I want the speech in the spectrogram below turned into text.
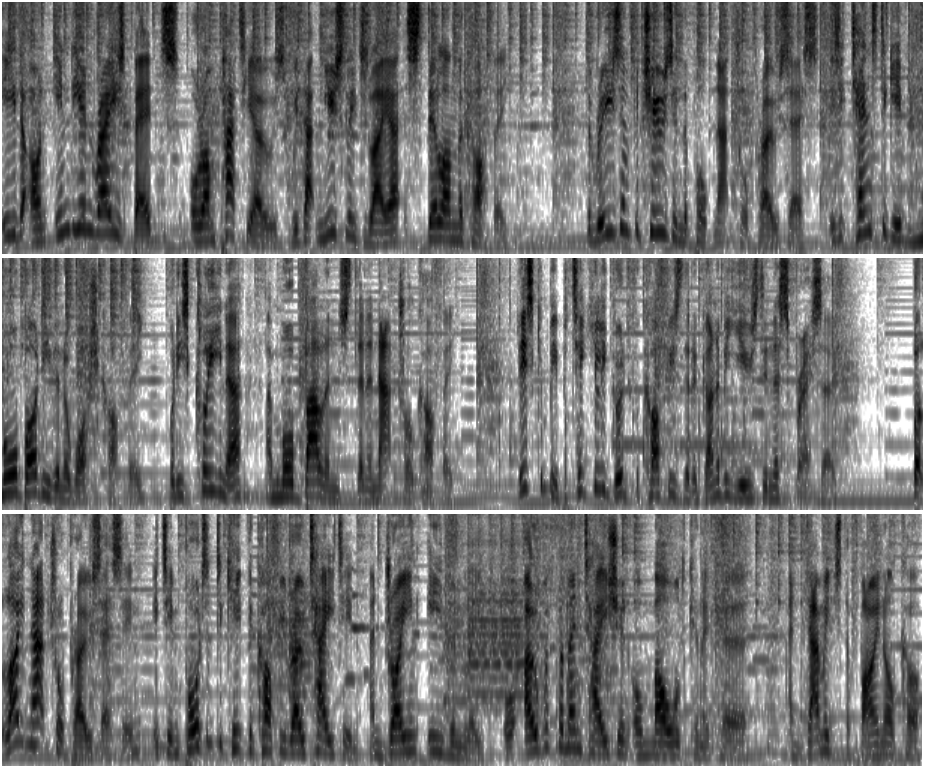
either on Indian raised beds or on patios with that mucilage layer still on the coffee. The reason for choosing the pulp natural process is it tends to give more body than a wash coffee, but is cleaner and more balanced than a natural coffee. This can be particularly good for coffees that are going to be used in espresso. But like natural processing, it's important to keep the coffee rotating and drying evenly, or over fermentation or mould can occur and damage the final cup.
